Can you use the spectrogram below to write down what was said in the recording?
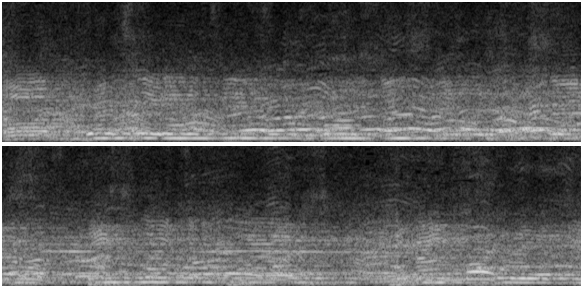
Uh, congratulate all teams on the first. Best of luck in the playoffs. Come out and support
